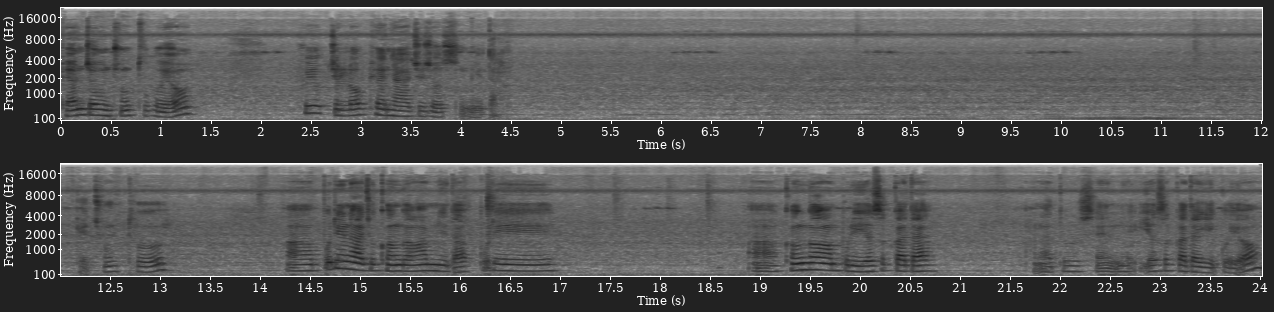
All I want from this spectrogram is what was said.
변 좋은 중투고요. 후육질로 편이 아주 좋습니다. 중투 아, 뿌리는 아주 건강합니다. 뿌리 아, 건강한 뿌리 여섯 가닥 하나 둘 셋 넷 여섯 가닥이고요.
